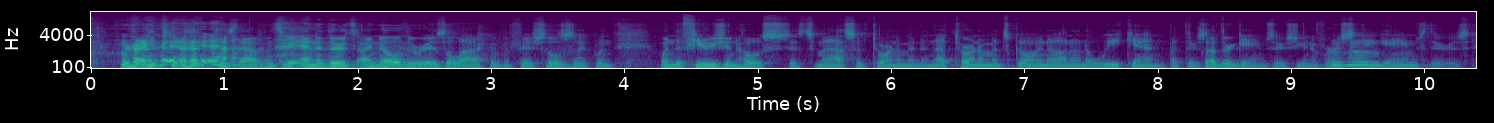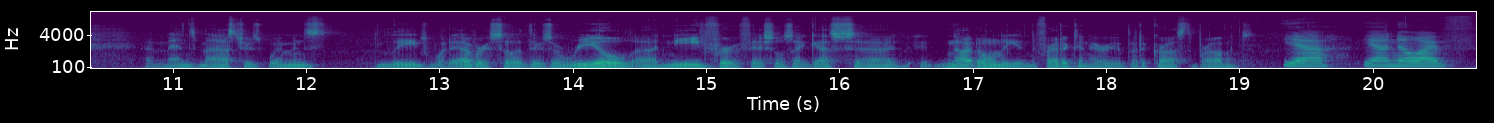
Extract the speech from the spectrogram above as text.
right? Yeah, it just happens to be. And there's, I know there is a lack of officials. Like when when the Fusion hosts its massive tournament, and that tournament's going on on a weekend. But there's other games. There's university games. There's uh, men's masters, women's leagues, whatever. So there's a real uh, need for officials, I guess, uh, not only in the Fredericton area but across the province. Yeah, yeah, no, I've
